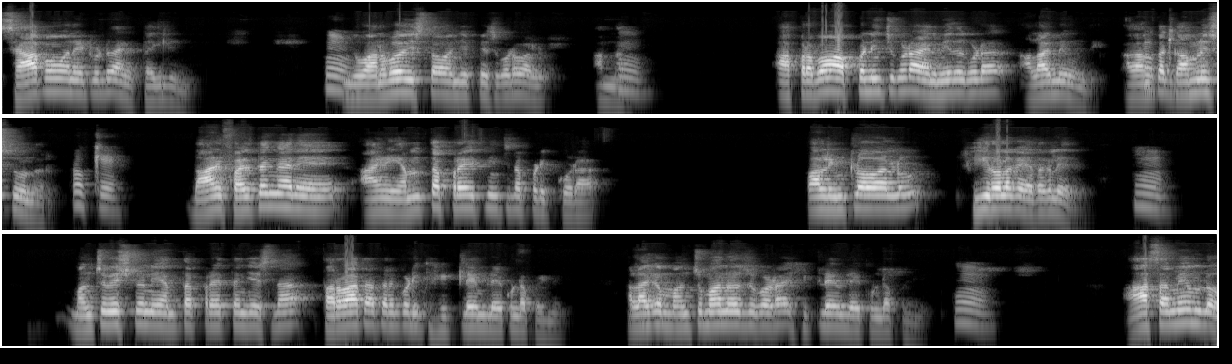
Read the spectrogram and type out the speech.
శాపం అనేటువంటిది ఆయనకు తగిలింది. నువ్వు అనుభవిస్తావు అని చెప్పేసి కూడా వాళ్ళు అన్నారు. ఆ ప్రభావం అప్పటి నుంచి కూడా ఆయన మీద కూడా అలాగే ఉంది. అదంతా. గమనిస్తూ ఉన్నారు. ఓకే. దాని ఫలితంగానే ఆయన ఎంత ప్రయత్నించినప్పటికి కూడా వాళ్ళ ఇంట్లో వాళ్ళు హీరోలుగా ఎదగలేదు. మంచు విష్ణుని ఎంత ప్రయత్నం చేసినా తర్వాత అతనికి కూడా ఇంక హిట్లు ఏం లేకుండా పోయింది అలాగే మంచు మనోజ్ కూడా హిట్లు ఏం లేకుండా పోయింది ఆ సమయంలో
